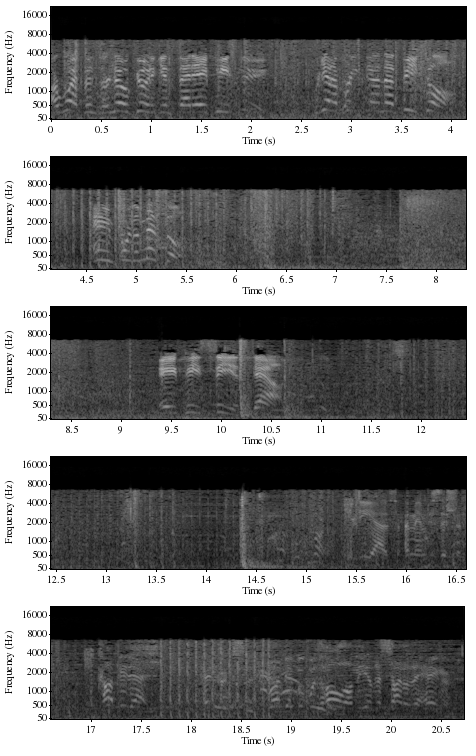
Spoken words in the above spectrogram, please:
Our weapons are no good against that APC. We gotta bring down that VTOL. Aim for the missile. APC is down. Diaz, I'm in position. Copy that. Hendricks, rendezvous with Hall on the other side of the hangar.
